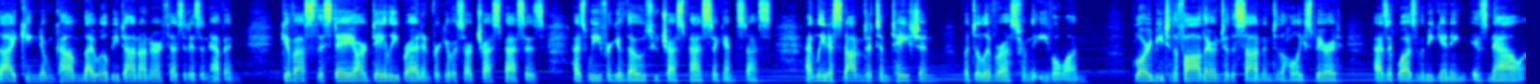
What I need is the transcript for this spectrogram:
Thy kingdom come, thy will be done on earth as it is in heaven. Give us this day our daily bread, and forgive us our trespasses, as we forgive those who trespass against us. And lead us not into temptation, but deliver us from the evil one. Glory be to the Father, and to the Son, and to the Holy Spirit, as it was in the beginning, is now,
